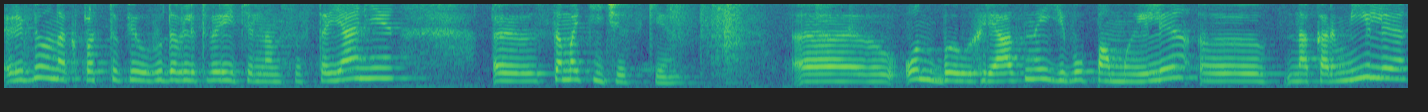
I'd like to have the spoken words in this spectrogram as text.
Ребенок поступил в удовлетворительном состоянии, э, соматически. Э, он был грязный, его помыли, э, накормили.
